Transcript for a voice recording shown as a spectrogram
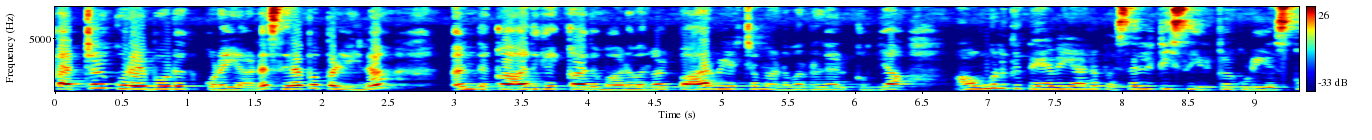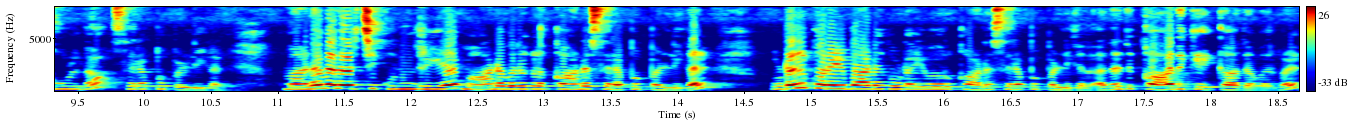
கற்றல் குறைபாடு குறையான சிறப்பு பள்ளினா அந்த காது கேட்காத மாணவர்கள் பார்வையற்ற மாணவர்கள்லாம் இருக்கும் இல்லையா அவங்களுக்கு தேவையான ஃபெசிலிட்டிஸ் இருக்கக்கூடிய ஸ்கூல் தான் சிறப்பு பள்ளிகள். மன வளர்ச்சி குன்றிய மாணவர்களுக்கான சிறப்பு பள்ளிகள் உடல் குறைபாடு உடையோருக்கான சிறப்பு பள்ளிகள் அதாவது காது கேட்காதவர்கள்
